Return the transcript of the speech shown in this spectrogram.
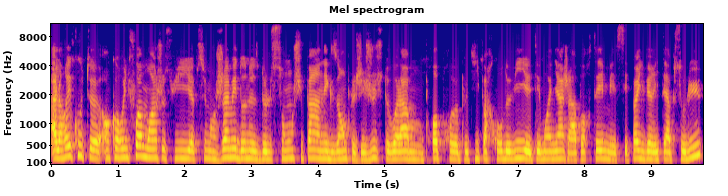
Alors écoute, heu, encore une fois, moi, je suis absolument jamais donneuse de leçons. Je suis pas un exemple. J'ai juste, voilà, mon propre petit parcours de vie et témoignages à apporter, mais c'est pas une vérité absolue.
